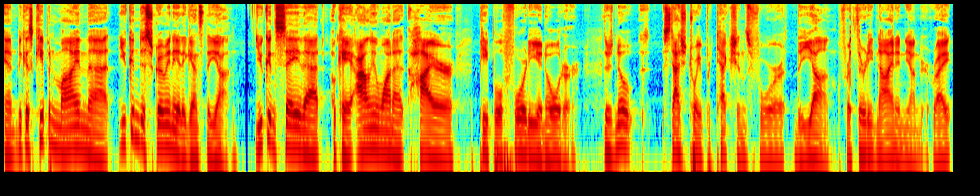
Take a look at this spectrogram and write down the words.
And because keep in mind that you can discriminate against the young. You can say that okay, I only want to hire people 40 and older. There's no statutory protections for the young, for 39 and younger, right?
